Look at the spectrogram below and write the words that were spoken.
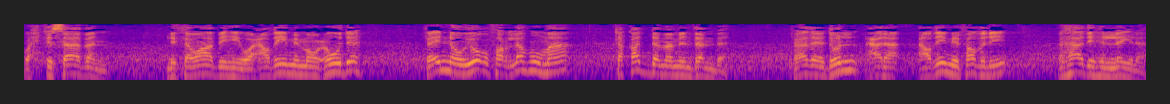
واحتسابا لثوابه وعظيم موعوده فإنه يغفر له ما تقدم من ذنبه. فهذا يدل على عظيم فضل هذه الليلة.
